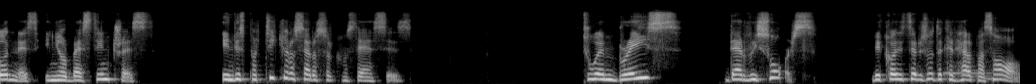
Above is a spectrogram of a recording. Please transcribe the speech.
goodness in your best interest in this particular set of circumstances to embrace that resource because it's a resource that can help us all.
